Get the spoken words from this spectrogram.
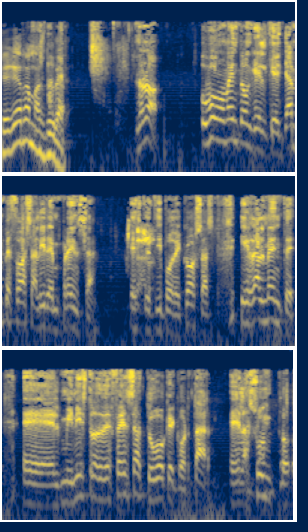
Qué guerra más A dura. ver. Hubo un momento en el que ya empezó a salir en prensa este Claro. tipo de cosas y realmente eh, el ministro de Defensa tuvo que cortar el asunto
